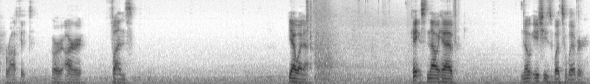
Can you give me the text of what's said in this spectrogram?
profit. Or our funds. Yeah, why not? Okay, so now we have no issues whatsoever.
